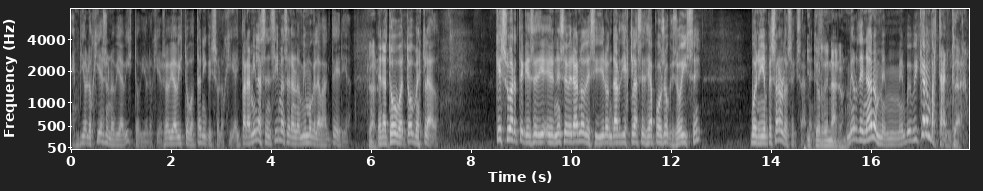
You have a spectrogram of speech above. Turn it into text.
en biología yo no había visto biología, yo había visto botánica y zoología. Y para mí las enzimas eran lo mismo que las bacterias, Claro. era todo, todo mezclado. Qué suerte que ese en ese verano decidieron dar 10 clases de apoyo que yo hice. Bueno, y empezaron los Y exámenes. te ordenaron. Me ordenaron, me, me ubicaron bastante. Claro.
